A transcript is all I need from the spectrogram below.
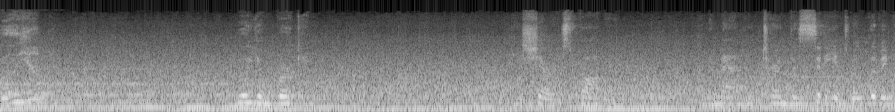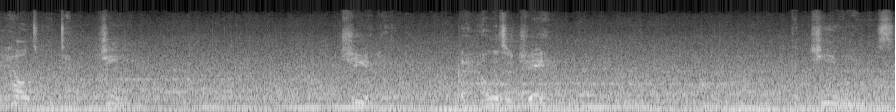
William? William Birkin. He's Sherry's father, and the man who turned this city into a living hell to protect G. G again? The hell is a G? The G virus.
